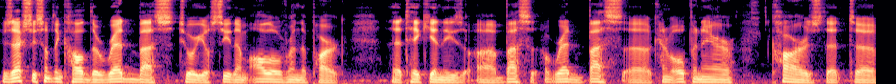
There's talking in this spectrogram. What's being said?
There's actually something called the Red Bus Tour. You'll see them all over in the park that take you in these uh, bus, red bus, uh, kind of open air cars that uh,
